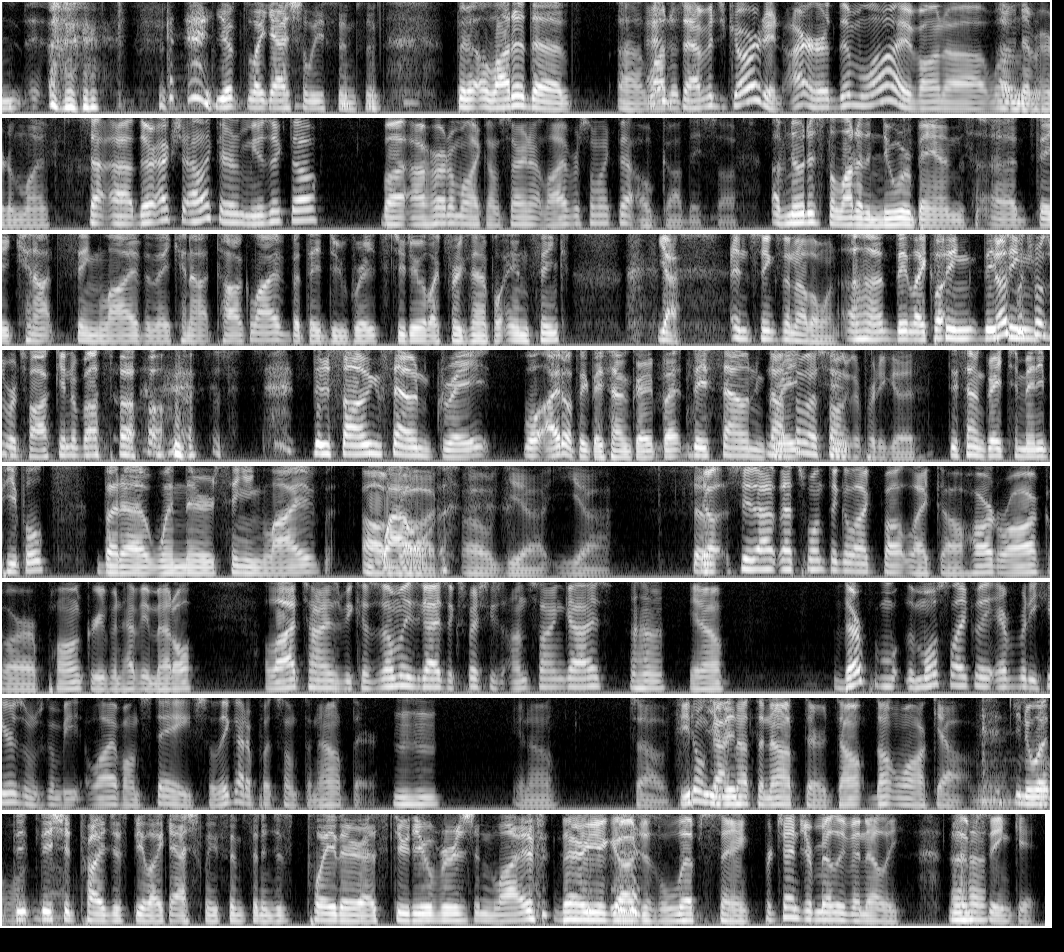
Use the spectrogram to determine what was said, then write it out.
yep like ashley simpson but a lot of the uh, a lot and of Savage Garden. I heard them live on uh. i've never it? heard them live So, uh, they're actually I like their music though, but I heard them like on Saturday Night Live or something like that. Oh God, they sucked. i've noticed a lot of the newer bands uh, they cannot sing live and they cannot talk live but they do great studio like for example nsync Yes, NSYNC's another one. uh-huh they like But sing they sing which ones we're talking about though. their songs sound great well i don't think they sound great but they sound no, great some of those to- songs are pretty good. they sound great to many people but uh, when they're singing live Oh wow God. Oh yeah, yeah. so No, see that that's one thing I like about like uh, hard rock or punk or even heavy metal. A lot of times because some of these guys, especially these unsigned guys, uh-huh you know, they're the most likely everybody hears them is going to be live on stage, so they got to put something out there. Mm-hmm. You know. So if you don't got nothing out there, don't don't walk out, man. You know what? They, walk they out. should probably just be like Ashley Simpson and just play their uh, studio version live. There you go. Just lip sync. Pretend you're Milli Vanilli. Lip Uh-huh. sync it.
